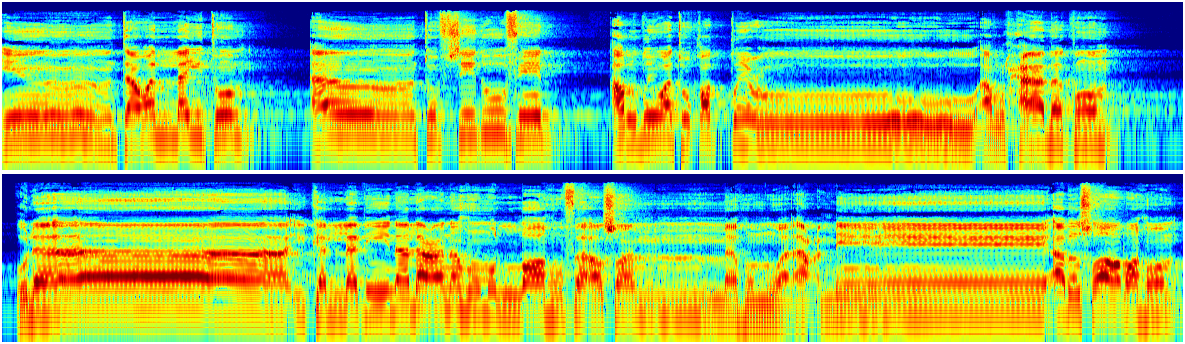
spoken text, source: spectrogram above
إن توليتم أن تفسدوا في الأرض وتقطعوا أرحامكم. أولئك الذين لعنهم الله فأصمهم وأعمي أبصارهم.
